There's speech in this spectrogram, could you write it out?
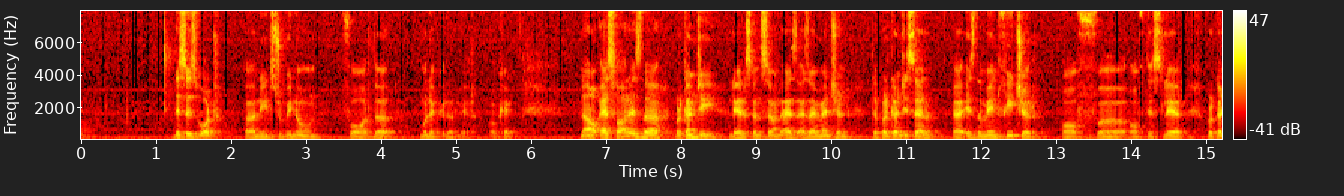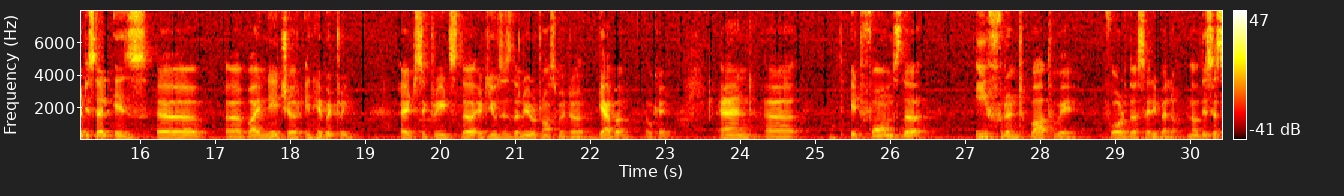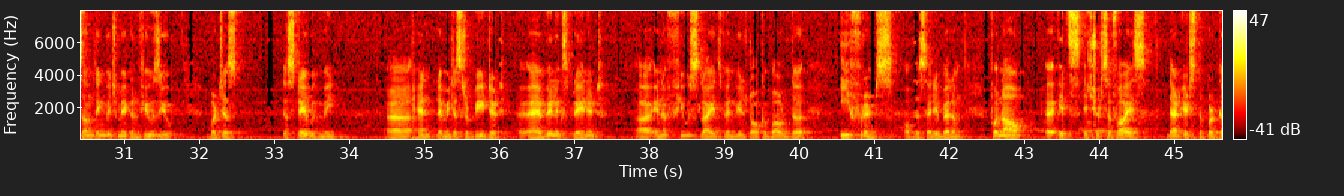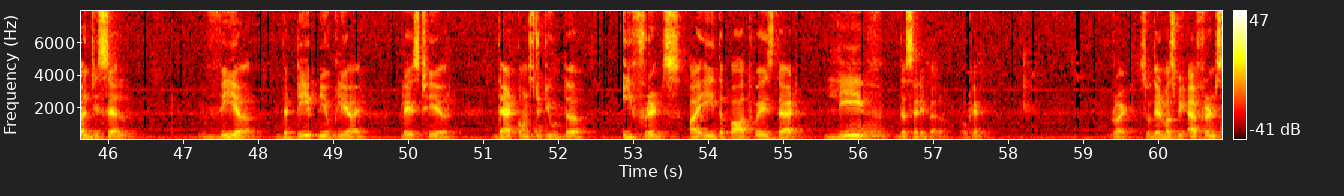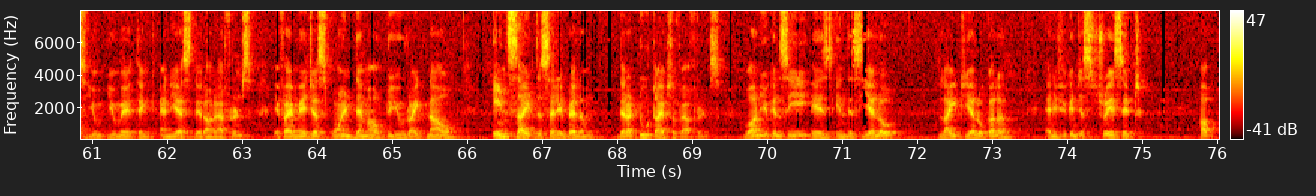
this is what uh, needs to be known for the molecular layer. Okay. Now, as far as the Purkinje layer is concerned, as, as I mentioned, the Purkinje cell uh, is the main feature of, uh, of this layer. Purkinje cell is uh, uh, by nature inhibitory. It secretes the, it uses the neurotransmitter GABA, okay? And it forms the efferent pathway for the cerebellum. Now this is something which may confuse you, but just, just stay with me. Uh, and let me just repeat it. I will explain it uh, in a few slides when we'll talk about the efferents of the cerebellum. For now, uh, it's, it should suffice that it's the Purkinje cell via the deep nuclei placed here that constitute the efferents, i.e. the pathways that leave the cerebellum, okay? Right, so there must be afferents, you, you may think, and yes, there are afferents. If I may just point them out to you right now, inside the cerebellum, there are two types of afferents. One you can see is in this yellow light yellow color. And if you can just trace it up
